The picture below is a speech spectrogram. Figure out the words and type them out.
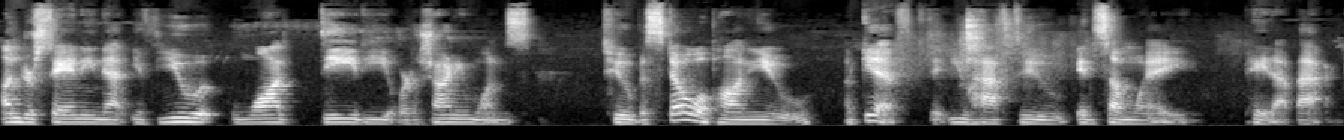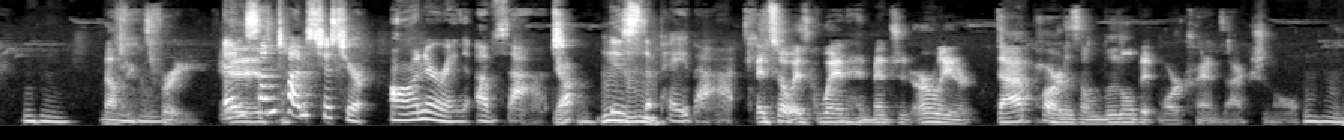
understanding that if you want deity or the shining ones to bestow upon you a gift, that you have to, in some way, pay that back. Mm-hmm. Nothing's Mhm. free. And it's- sometimes just your honoring of that is Yeah. Mhm. the payback. And so, as Gwen had mentioned earlier, that part is a little bit more transactional. Mm-hmm.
